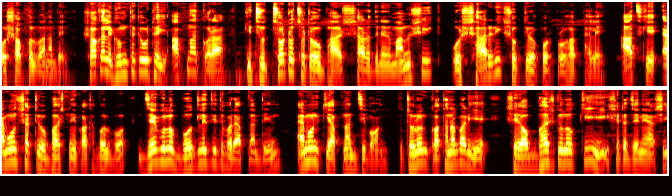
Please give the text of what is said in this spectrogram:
ও সফল বানাবে। সকালে ঘুম থেকে উঠেই আপনার করা কিছু ছোট ছোট অভ্যাস সারাদিনের মানসিক ও শারীরিক শক্তির ওপর প্রভাব ফেলে। আজকে এমন সাতটি অভ্যাস নিয়ে কথা বলব, যেগুলো বদলে দিতে পারে আপনার দিন, এমনকি আপনার জীবন। তো চলুন কথা না বাড়িয়ে সেই অভ্যাসগুলো কি সেটা জেনে আসি।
